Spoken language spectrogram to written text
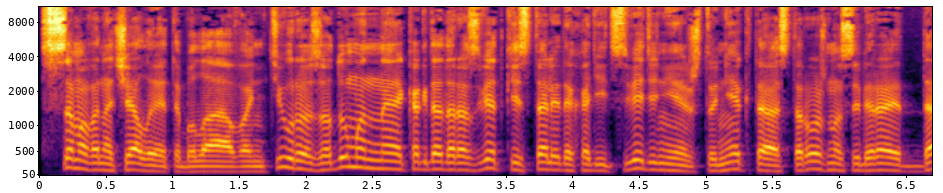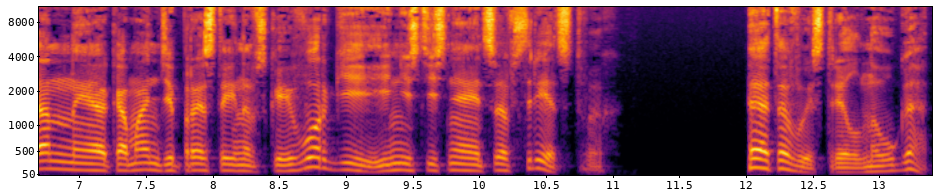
С самого начала это была авантюра, задуманная, когда до разведки стали доходить сведения, что некто осторожно собирает данные о команде Престейновской Ворги и не стесняется в средствах. «Это выстрел наугад»,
